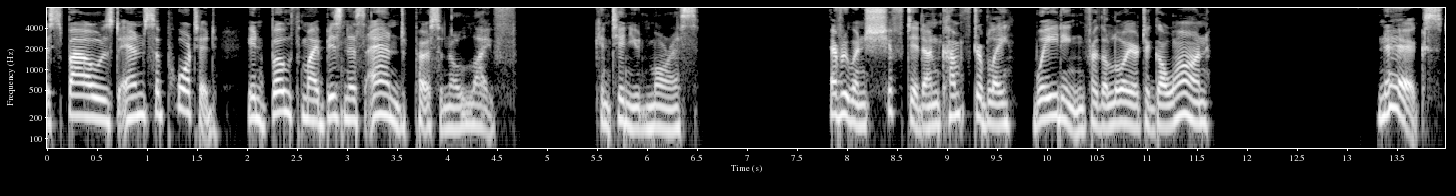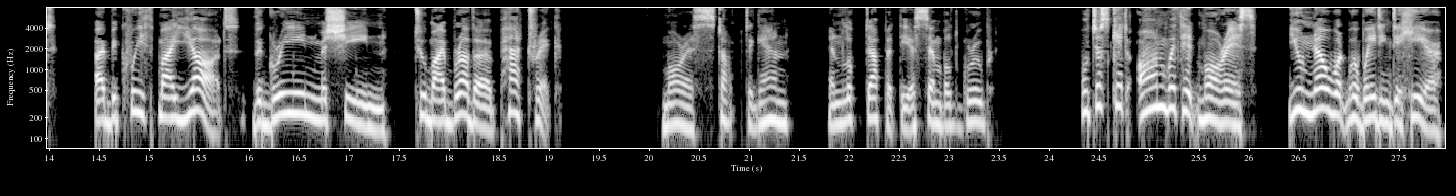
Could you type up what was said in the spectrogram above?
espoused, and supported in both my business and personal life. Continued Morris. Everyone shifted uncomfortably waiting for the lawyer to go on. Next, I bequeath my yacht, the Green Machine, to my brother Patrick. Morris stopped again and looked up at the assembled group. Well, just get on with it, Morris. You know what we're waiting to hear,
